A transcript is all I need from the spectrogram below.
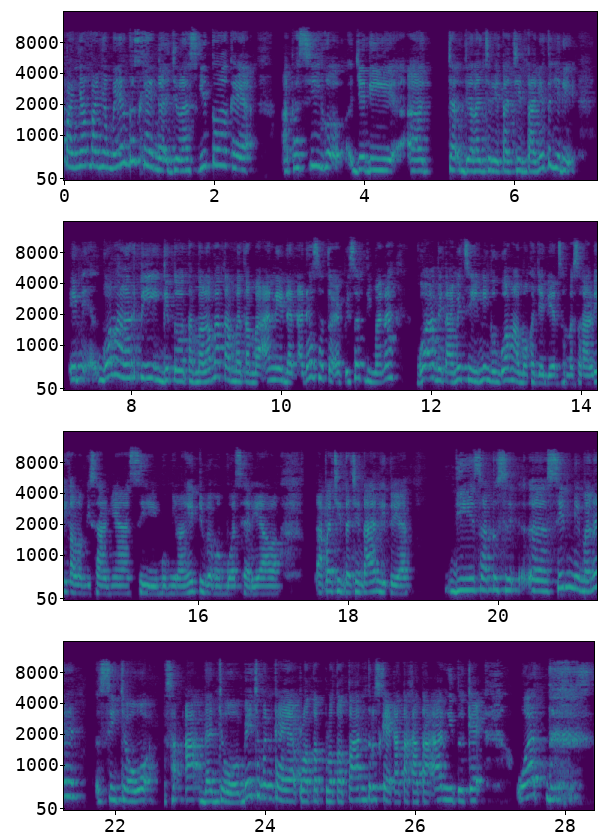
panjang-panjang-panjang terus kayak nggak jelas gitu kayak apa sih gue jadi ca- jalan cerita cintanya tuh jadi ini gue nggak ngerti gitu. Tambah lama tambah tambah aneh. Dan ada satu episode di mana gue amit-amit sih ini gue nggak mau kejadian sama sekali kalau misalnya si Bumi Langit juga membuat serial apa cinta-cintaan gitu ya. Di satu eh, scene di mana si cowok A dan cowok B cuman kayak plotot-plototan terus kayak kata-kataan gitu. Kayak what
